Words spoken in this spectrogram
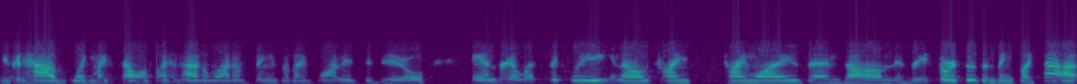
you could have like myself. I have had a lot of things that I've wanted to do, and realistically, you know, time time wise and um, and resources and things like that,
